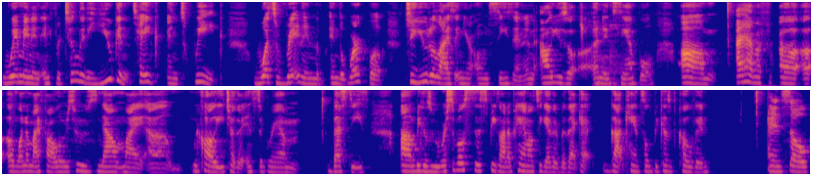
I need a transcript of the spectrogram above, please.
women and infertility, you can take and tweak what's written in the in the workbook to utilize in your own season. And I'll use a, an Oh. example. Um, I have a one of my followers who's now my um, we call each other Instagram besties um, because we were supposed to speak on a panel together, but that got got canceled because of COVID. And so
